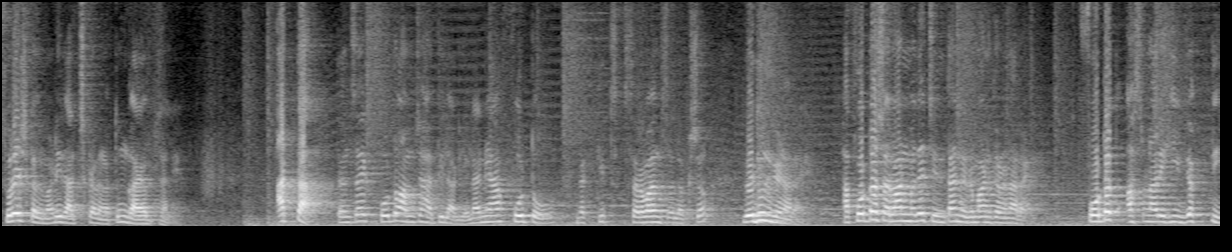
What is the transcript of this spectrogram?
सुरेश कलमाडी राजकारणातून गायब झाले. आत्ता त्यांचा एक फोटो आमच्या हाती लागलेला आणि हा फोटो नक्कीच सर्वांचं लक्ष वेधून घेणार आहे. हा फोटो सर्वांमध्ये चिंता निर्माण करणार आहे. फोटोत असणारी ही व्यक्ती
